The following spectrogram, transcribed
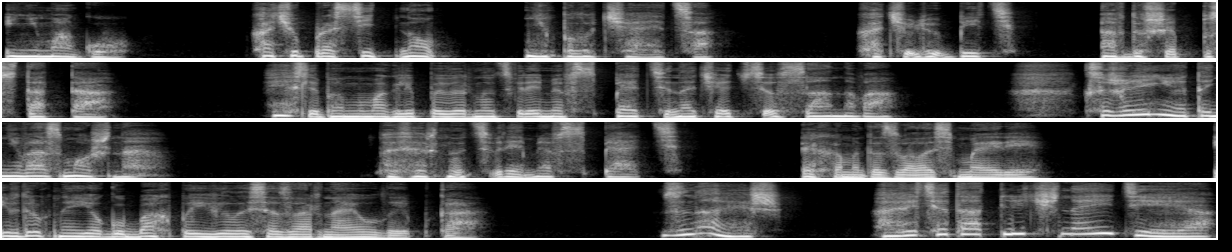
и не могу. Хочу простить, но не получается. Хочу любить, а в душе пустота. Если бы мы могли повернуть время вспять и начать все заново. К сожалению, это невозможно. Повернуть время вспять. Эхом отозвалась Мэри. И вдруг на ее губах появилась озорная улыбка. Знаешь, а ведь это отличная идея.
